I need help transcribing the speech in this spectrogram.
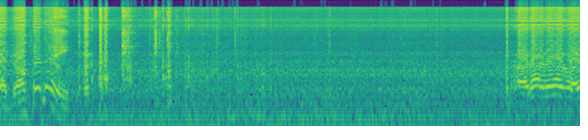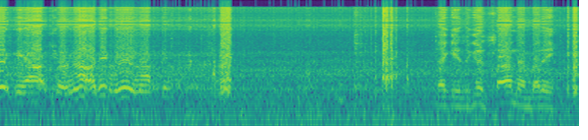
He's a fair drop, isn't he? I don't know if I hit the arch or not. I didn't hear nothing. Take it as a good sign then, buddy.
